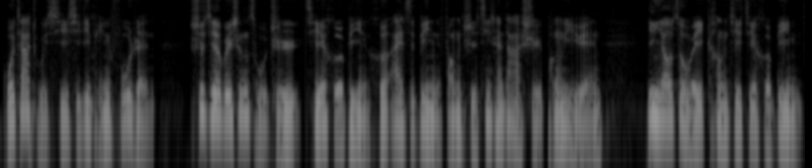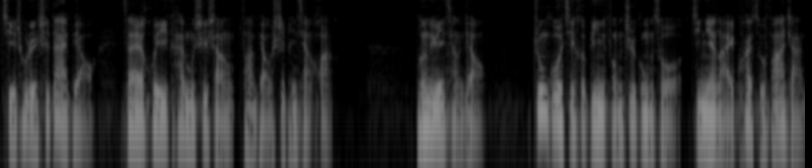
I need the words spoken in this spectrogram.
国家主席习近平夫人、世界卫生组织结核病和艾滋病防治亲善大使彭丽媛应邀作为抗击结核病杰出人士代表，在会议开幕式上发表视频讲话。彭丽媛强调，中国结核病防治工作近年来快速发展，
